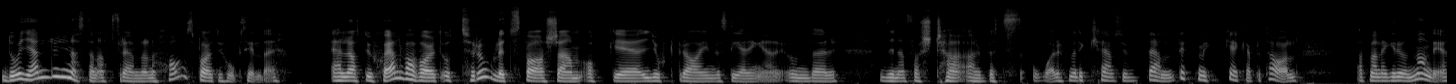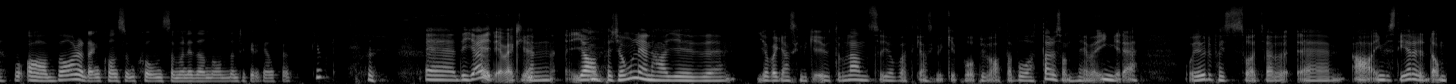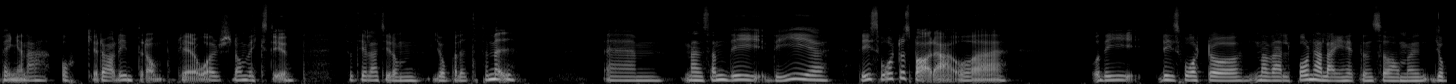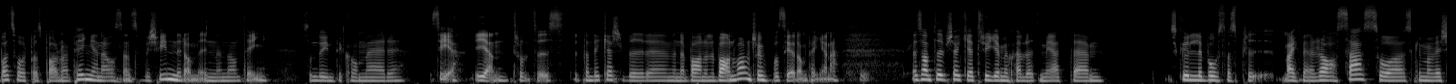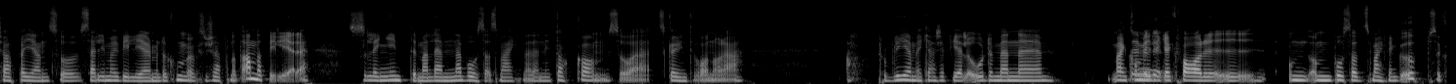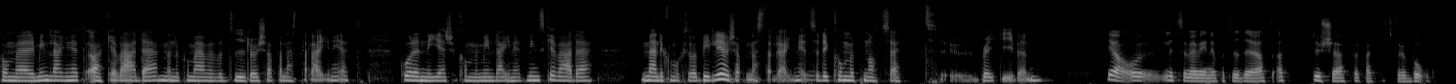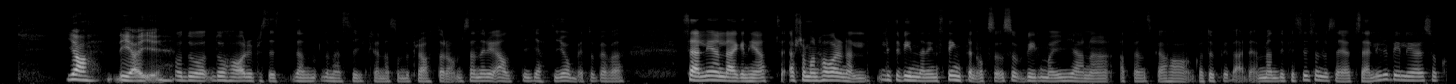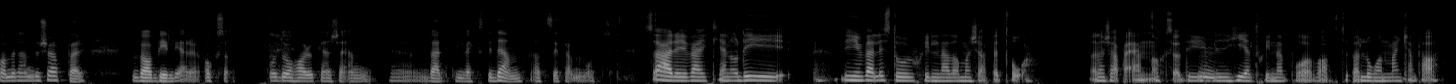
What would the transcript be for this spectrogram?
då gäller det ju nästan att föräldrarna har sparat ihop till det. Eller att du själv har varit otroligt sparsam och eh, gjort bra investeringar under dina första arbetsår. Men det krävs ju väldigt mycket kapital att man lägger undan det och avvarar den konsumtion som man i den åldern tycker är ganska kul. Eh, det gör ju det verkligen. Jag mm. personligen har ju eh, jobbat ganska mycket utomlands och jobbat ganska mycket på privata båtar och sånt när jag var yngre. Och jag gjorde faktiskt så att jag eh, ja, investerade de pengarna och rörde inte dem på flera år, så de växte ju. Så att jag lät ju dem jobba lite för mig. Um, men sen det, det, är, det är svårt att spara och, och det, är, det är svårt att, när man väl får den här lägenheten så har man jobbat svårt på att spara här pengarna och sen så försvinner de in i någonting som du inte kommer se igen troligtvis. Utan det kanske blir eh, mina barn eller barnbarn som får se de pengarna. Mm. Men samtidigt försöker jag trygga mig själv lite med att um, skulle bostadsmarknaden rasa så ska man väl köpa igen så säljer man ju billigare men då kommer man också köpa något annat billigare. Så, så länge inte man lämnar bostadsmarknaden i Stockholm så ska det inte vara några problem är kanske fel ord men eh, man kommer ju ligga kvar i, om, om bostadsmarknaden går upp så kommer min lägenhet öka värde men det kommer även vara dyrare att köpa nästa lägenhet. Går den ner så kommer min lägenhet minska värde men det kommer också vara billigare att köpa nästa lägenhet så det kommer på något sätt eh, break even. Ja, och lite som jag var inne på tidigare, att, att du köper faktiskt för att bo. Ja, det gör jag ju. Och då, då har du precis den, de här cyklerna som du pratar om. Sen är det alltid jättejobbigt att behöva sälja en lägenhet. Eftersom man har den här lite vinnarinstinkten också så vill man ju gärna att den ska ha gått upp i värde. Men det är precis som du säger att säljer du billigare så kommer den du köper vara billigare också. Och då har du kanske en eh, värdetillväxt i den att se fram emot. Så är det ju verkligen och det är, det är en väldigt stor skillnad om man köper två eller köpa en också. Det mm. blir helt skillnad på vad för typ av lån man kan ta.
